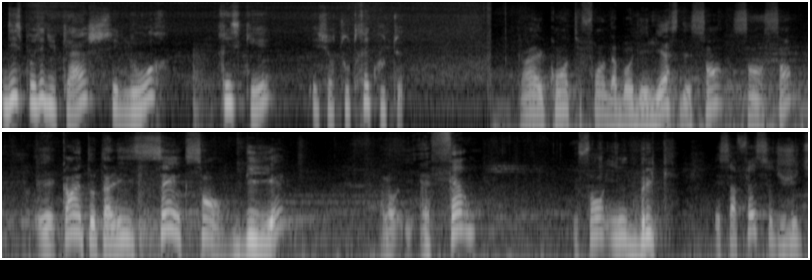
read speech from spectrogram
disposer du cash, c'est lourd, risqué et surtout très coûteux. Quand elles comptent, ils font d'abord des liasses de 100, 100, 100. Et quand elles totalisent 500 billets, alors elles ferment, ils font une brique. Et ça fait cette jute.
